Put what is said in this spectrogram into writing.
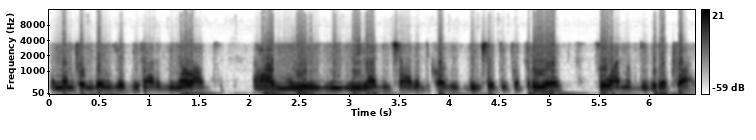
And then from there, we just decided, you know what? Um, we, we we like each other because we've been chatting for three years. So why not give it a try?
